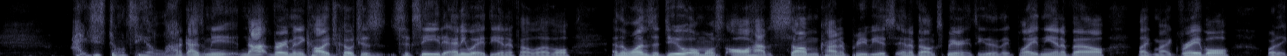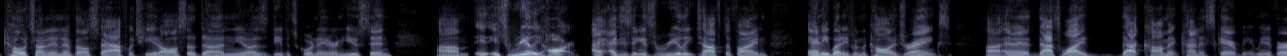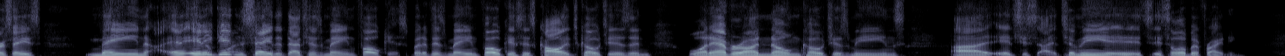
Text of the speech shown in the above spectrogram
I just don't see a lot of guys. I mean, not very many college coaches succeed anyway at the NFL level. And the ones that do almost all have some kind of previous NFL experience. Either they played in the NFL, like Mike Vrabel, or they coached on an NFL staff, which he had also done, you know, as a defense coordinator in Houston. Um, it, it's really hard. I, I, just think it's really tough to find anybody from the college ranks. Uh, and it, that's why that comment kind of scared me. I mean, if Irsay's main, and, and he didn't say that that's his main focus, but if his main focus is college coaches and whatever unknown coaches means, uh, it's just uh, to me, it's it's a little bit frightening.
